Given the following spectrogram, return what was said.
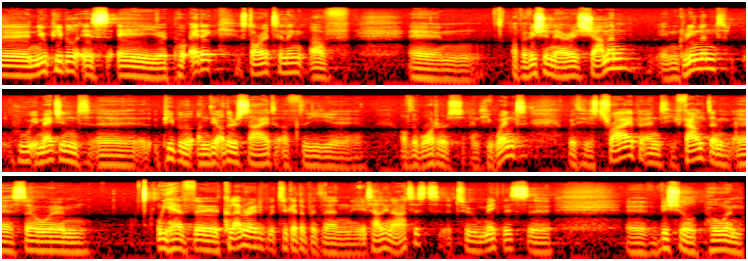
uh, New People is a poetic storytelling of, um, of a visionary shaman in Greenland who imagined people on the other side of the of the waters. And he went with his tribe and he found them. Uh, so um, we have uh, collaborated with, together with an Italian artist to make this uh, uh visual poem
